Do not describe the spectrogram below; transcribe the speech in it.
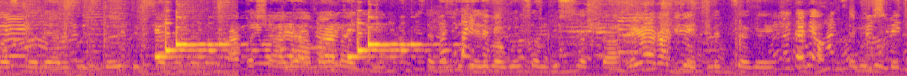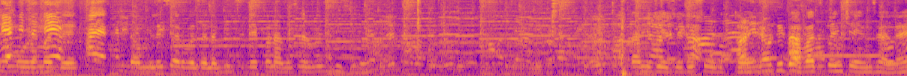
बसमध्ये आम्ही भिजलोय खूप आले आम्हाला माहिती. सगळ्यांचे चेहरे बघून समजू शकता. झोपलेत सगळे. सगळे झोपेच्या मोडमध्ये. दमले सर्वजण. भिजले पण आम्ही सर्वच भिजलो. आता आम्ही जेजुरी सोडतोय. आवाज पण चेंज झालाय.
